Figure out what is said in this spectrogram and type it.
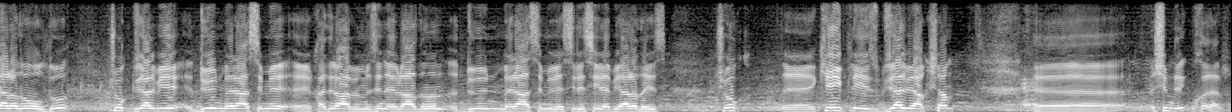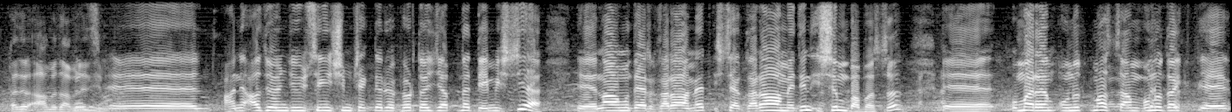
arada olduğu çok güzel bir düğün merasimi e, Kadir abimizin evladının düğün merasimi vesilesiyle bir aradayız. Çok e, keyifliyiz, güzel bir akşam. E, Şimdilik bu kadar. Kadir Ahmet abi ne diyeyim? Ee, hani az önce Hüseyin Şimşek'le röportaj yaptığında demişti ya e, namı der Karaahmet işte Karaahmet'in işin babası Ee, umarım unutmazsam bunu da e,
